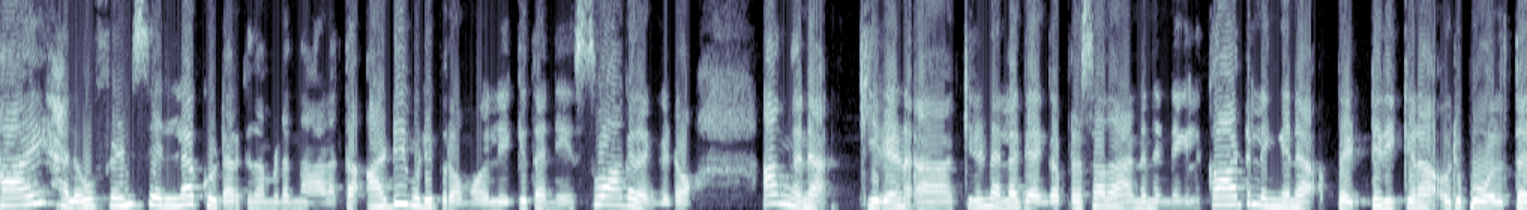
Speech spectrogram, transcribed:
ഹായ് ഹലോ ഫ്രണ്ട്സ് എല്ലാ കൂട്ടുകാർക്കും നമ്മുടെ നാളത്തെ അടിപൊളി പ്രൊമോയിലേക്ക് തന്നെ സ്വാഗതം കേട്ടോ. അങ്ങനെ കിരൺ കിരൺ അല്ല ഗംഗപ്രസാദ് ആണെന്നുണ്ടെങ്കിൽ കാട്ടിൽ ഇങ്ങനെ പെട്ടിരിക്കണ ഒരു പോലത്തെ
